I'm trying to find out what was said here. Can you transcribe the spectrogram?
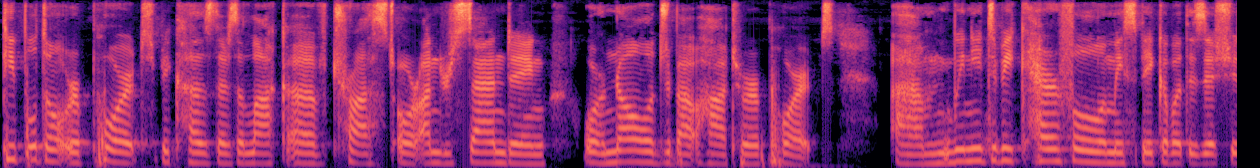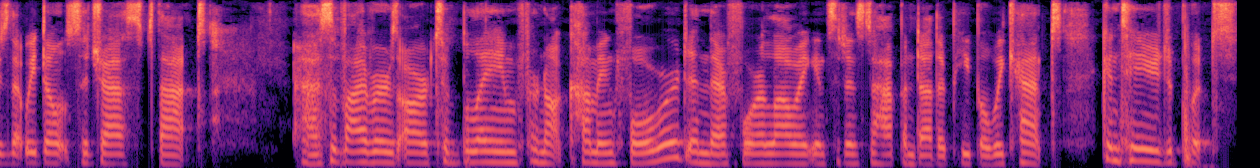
People don't report because there's a lack of trust or understanding or knowledge about how to report. Um, we need to be careful when we speak about these issues that we don't suggest that uh, survivors are to blame for not coming forward and therefore allowing incidents to happen to other people. We can't continue to put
